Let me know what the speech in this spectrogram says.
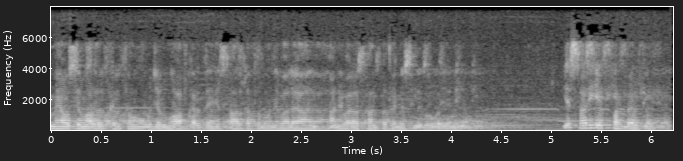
मैं उससे माजत करता हूँ, मुझे मुआफ कर दें, साल खत्म होने वाला आने वाला साल पता नसीब होगा या नहीं होगा। ये सारी एक फॉर्मेलिटी है।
